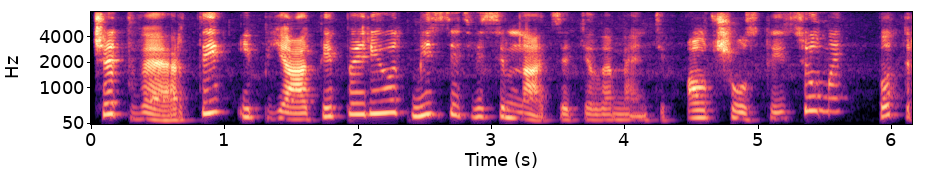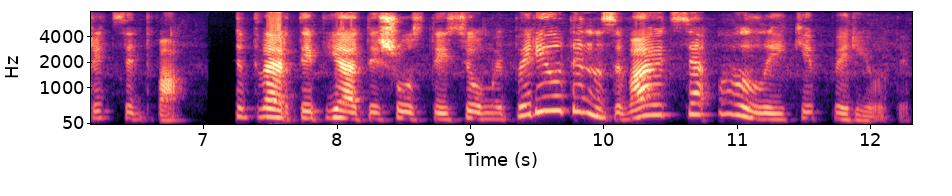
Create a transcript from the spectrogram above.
Четвертий і п'ятий період містять 18 елементів, а от шостий і сьомий по 32. Четвертий, п'ятий, шостий, сьомий періоди називаються великі періоди.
